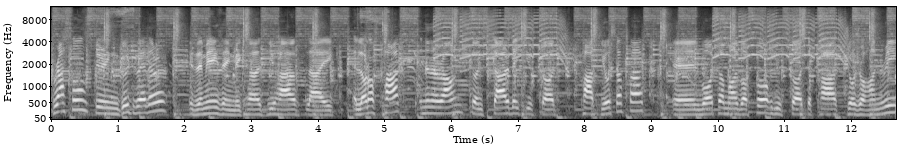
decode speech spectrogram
Brussels during good weather is amazing because you have like a lot of parks in and around. So in Schaerbeek you've got Park Josaphat, in Watermael-Boitsfort you've got the Park Giorgio Henry.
